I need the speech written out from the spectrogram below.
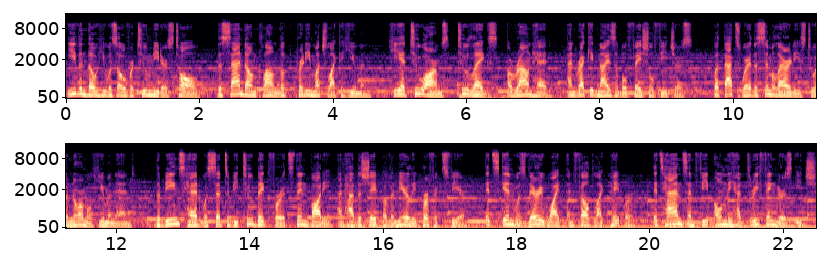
Even though he was over 2 meters tall, the Sandown clown looked pretty much like a human. He had two arms, two legs, a round head, and recognizable facial features. But that's where the similarities to a normal human end. The being's head was said to be too big for its thin body and had the shape of a nearly perfect sphere. Its skin was very white and felt like paper. Its hands and feet only had three fingers each,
